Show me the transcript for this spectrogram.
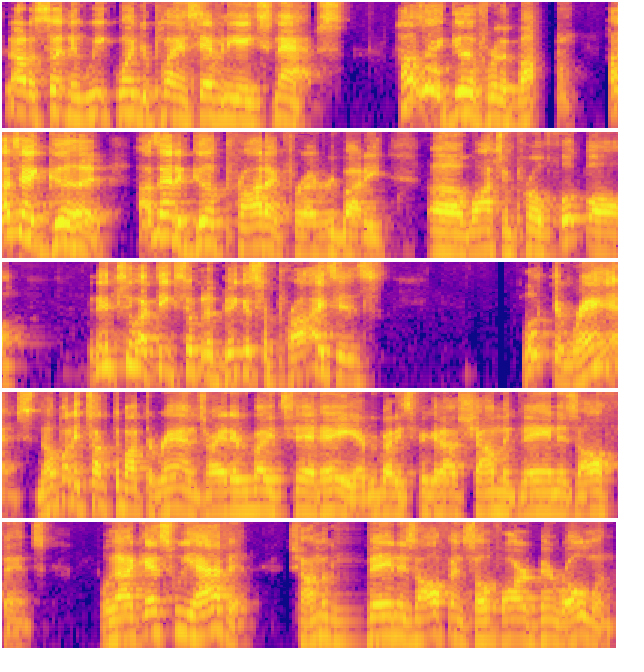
and all of a sudden in week one you're playing 78 snaps. How's that good for the body? How's that good? How's that a good product for everybody uh, watching pro football? And then too, I think some of the biggest surprises. Look, the Rams. Nobody talked about the Rams, right? Everybody said, "Hey, everybody's figured out Sean McVay and his offense." Well, I guess we haven't. Sean McVay and his offense so far have been rolling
